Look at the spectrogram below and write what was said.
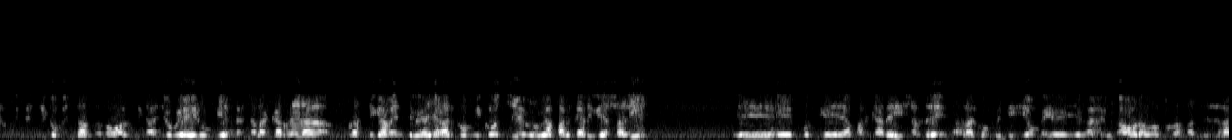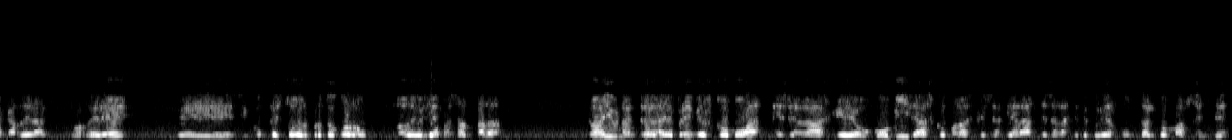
lo que te estoy comentando, ¿no? Al final yo voy a ir un viernes a la carrera, prácticamente voy a llegar con mi coche, me voy a aparcar y voy a salir, eh, porque aparcaré y saldré a la competición, me llegaré una hora o dos horas antes de la carrera, correré, eh, si cumples todo el protocolo no debería pasar nada, no hay una entrega de premios como antes en las que, o comidas como las que se hacían antes en las que te podías juntar con más gente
